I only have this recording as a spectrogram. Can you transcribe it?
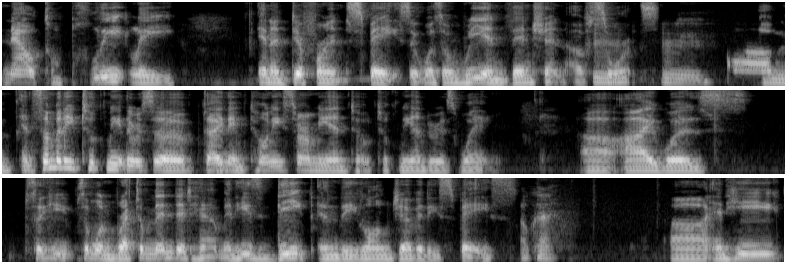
now completely in a different space. It was a reinvention of Mm, sorts. mm. Um, and somebody took me, there was a guy named Tony Sarmiento took me under his wing. Uh, I was so he someone recommended him and he's deep in the longevity space Okay. uh, and he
